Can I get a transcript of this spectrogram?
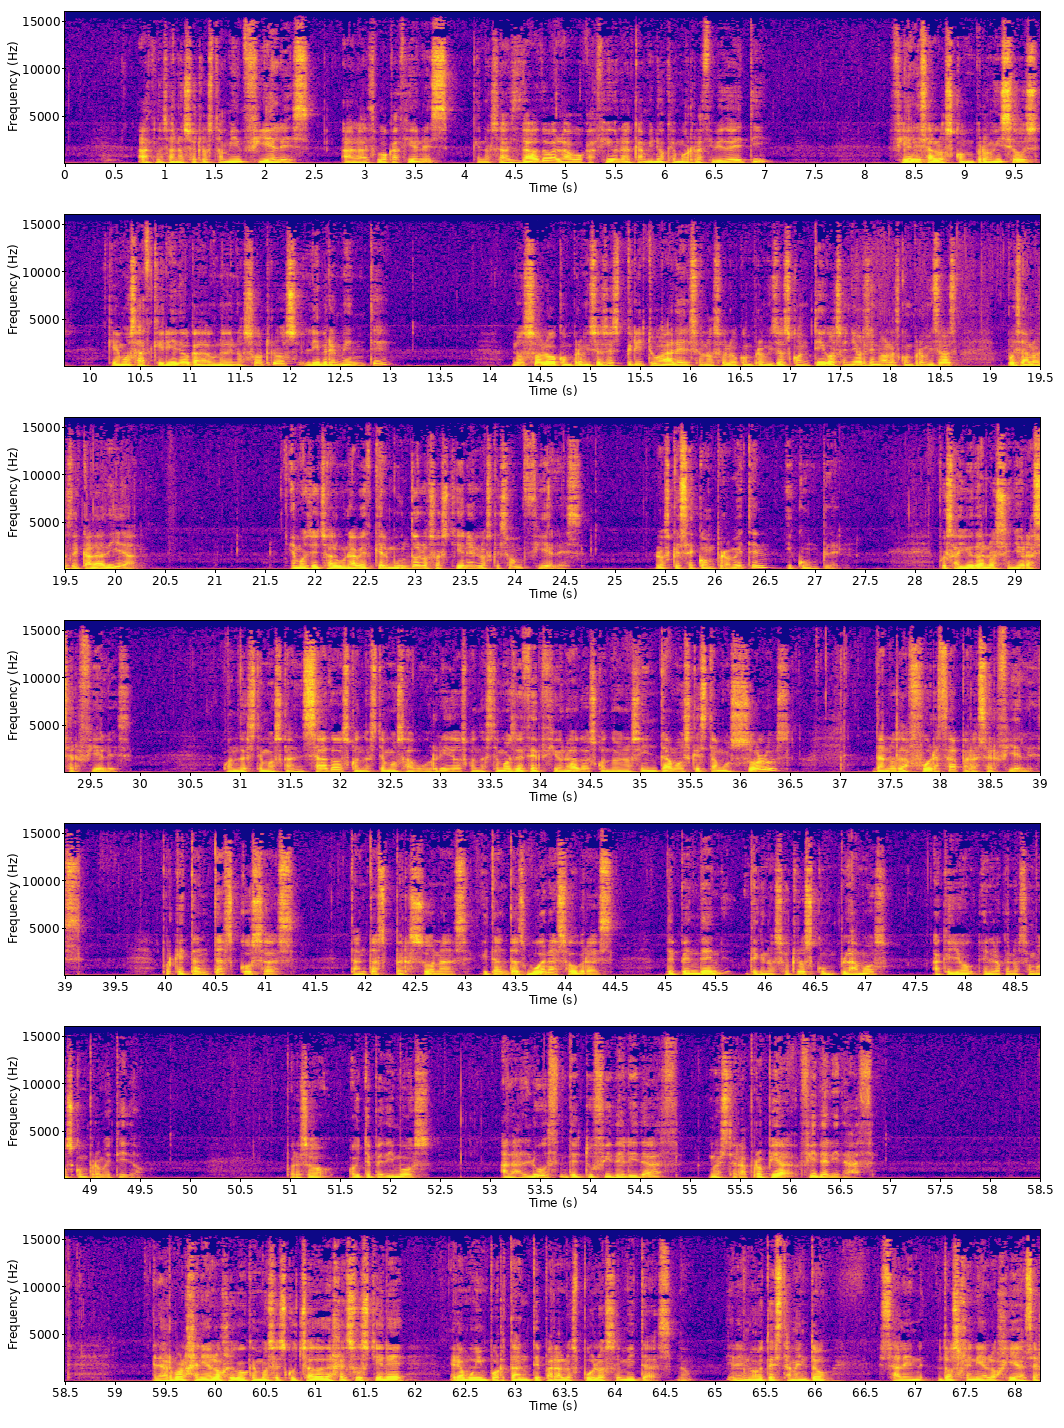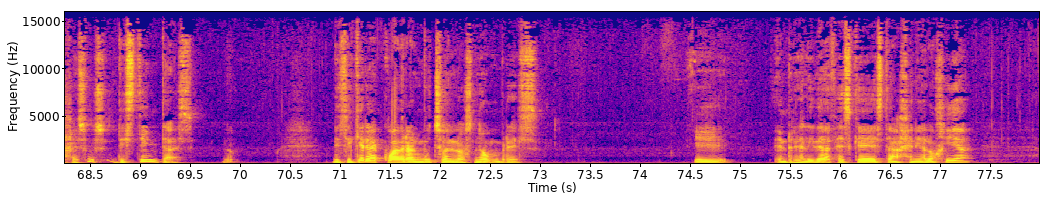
haznos a nosotros también fieles a las vocaciones que nos has dado, a la vocación, al camino que hemos recibido de ti, fieles a los compromisos que hemos adquirido cada uno de nosotros libremente, no solo compromisos espirituales o no solo compromisos contigo, Señor, sino a los compromisos, pues a los de cada día. Hemos dicho alguna vez que el mundo lo sostienen los que son fieles, los que se comprometen y cumplen. Pues ayúdanos, Señor, a ser fieles cuando estemos cansados, cuando estemos aburridos, cuando estemos decepcionados, cuando nos sintamos que estamos solos, danos la fuerza para ser fieles. Porque tantas cosas, tantas personas y tantas buenas obras dependen de que nosotros cumplamos aquello en lo que nos hemos comprometido. Por eso hoy te pedimos, a la luz de tu fidelidad, nuestra propia fidelidad. El árbol genealógico que hemos escuchado de Jesús tiene, era muy importante para los pueblos semitas. En el Nuevo Testamento salen dos genealogías de Jesús distintas. Ni siquiera cuadran mucho en los nombres. Y en realidad es que esta genealogía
